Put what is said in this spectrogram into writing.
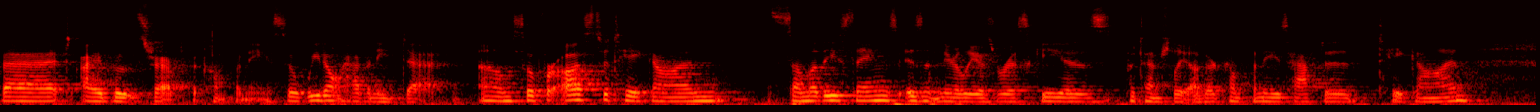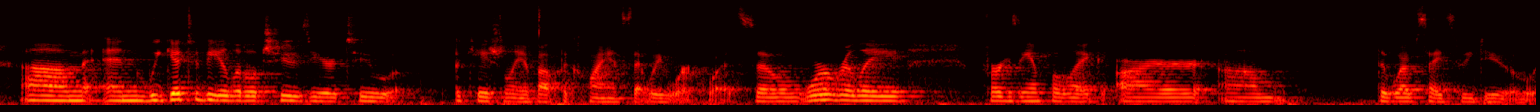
that I bootstrapped the company, so we don't have any debt. Um, so for us to take on some of these things isn't nearly as risky as potentially other companies have to take on, um, and we get to be a little choosier too occasionally about the clients that we work with. So we're really, for example, like our um, the websites we do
